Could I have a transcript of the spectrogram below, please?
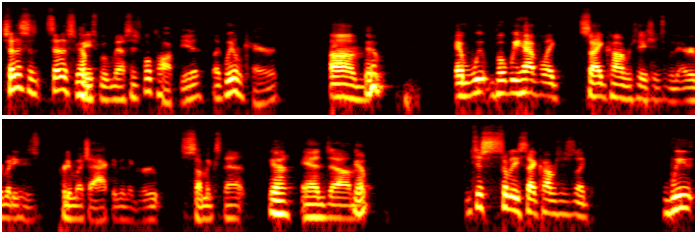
Send us a, send us a Yep. Facebook message. We'll talk to you. Like we don't care. Um, Yep. and we but we have like side conversations with everybody who's pretty much active in the group to some extent. Yeah. And um Yep. Just some of these side conversations like we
